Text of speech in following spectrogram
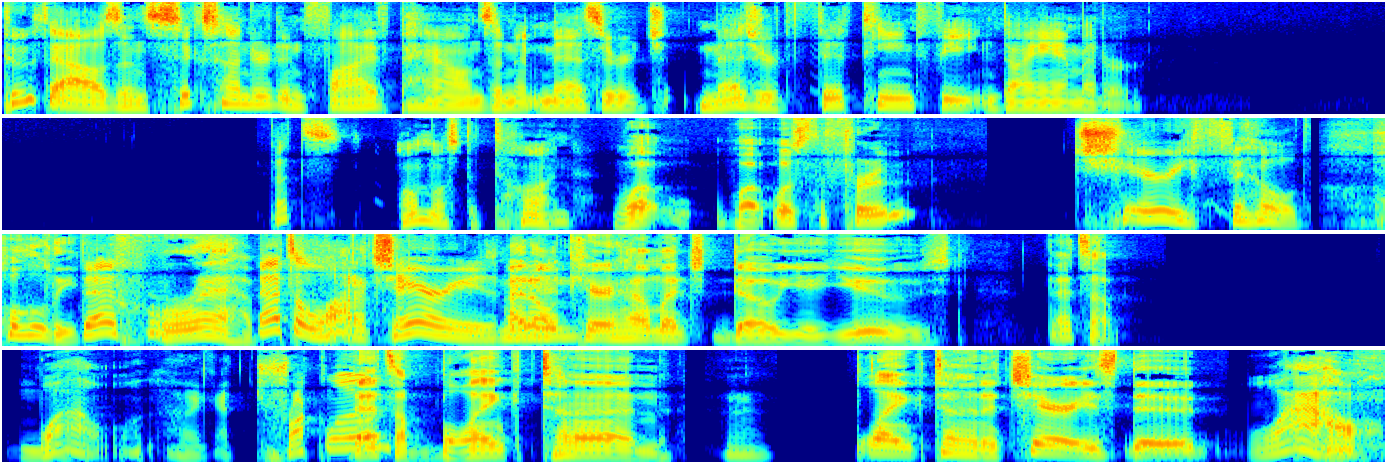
2,605 pounds and it measured, measured 15 feet in diameter. That's almost a ton. What What was the fruit? Cherry filled. Holy That- crap! That's a lot of cherries, man. I don't care how much dough you used. That's a Wow, like a truckload. that's a blank ton. Hmm. Blank ton of cherries, dude. wow.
